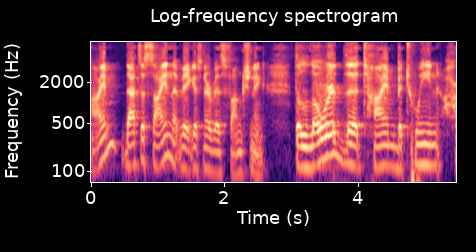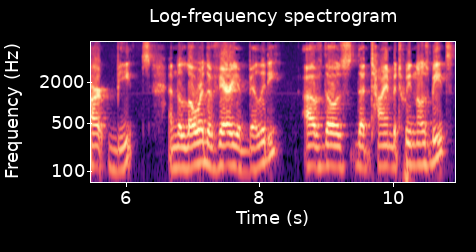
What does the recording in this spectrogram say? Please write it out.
time, that's a sign that vagus nerve is functioning. The lower the time between heartbeats and the lower the variability of those the time between those beats,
